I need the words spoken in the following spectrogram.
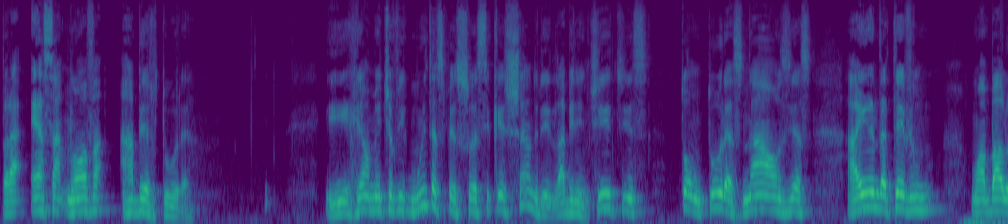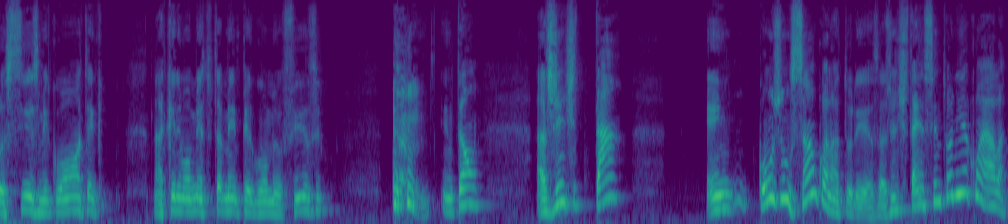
para essa nova abertura. E realmente eu vi muitas pessoas se queixando de labirintites, tonturas, náuseas. Ainda teve um, um abalo sísmico ontem, que naquele momento também pegou meu físico. Então, a gente está em conjunção com a natureza, a gente está em sintonia com ela.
